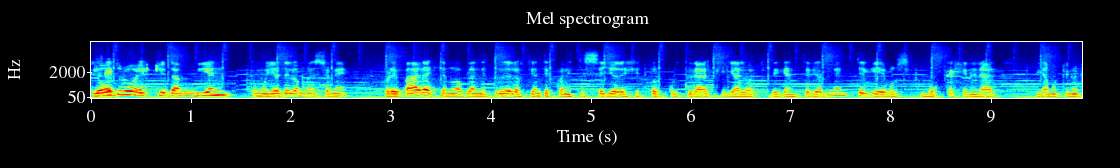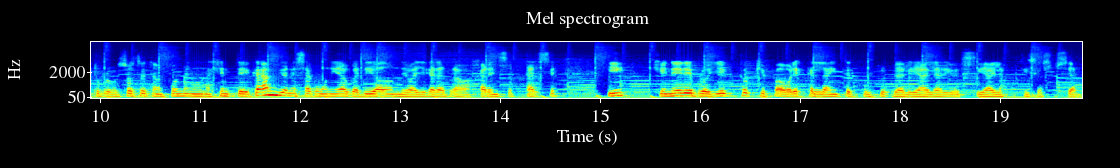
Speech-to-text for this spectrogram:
Lo otro es que también, como ya te lo mencioné, prepara este nuevo plan de estudio de los estudiantes con este sello de gestor cultural que ya lo expliqué anteriormente, que busca generar digamos que nuestro profesor se transforme en un agente de cambio en esa comunidad educativa donde va a llegar a trabajar, a insertarse y genere proyectos que favorezcan la interculturalidad, la diversidad y la justicia social.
